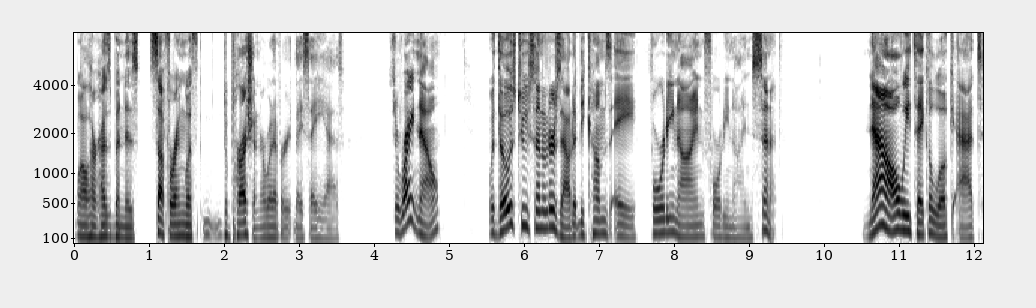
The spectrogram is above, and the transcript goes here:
while her husband is suffering with depression or whatever they say he has. So right now, with those two senators out, it becomes a 49-49 Senate. Now we take a look at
